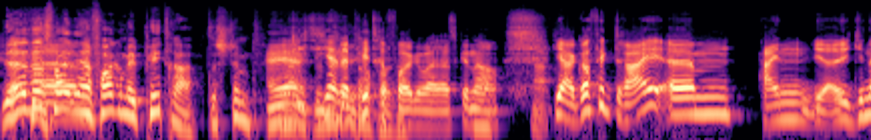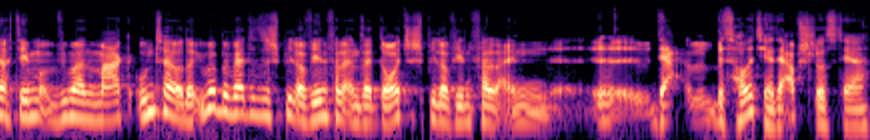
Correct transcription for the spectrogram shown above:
ja, das war in der Folge mit Petra, das stimmt. Ja, ja, Richtig, ja, in der Petra-Folge war das, genau. Ja, Gothic 3, ähm, ein, ja, je nachdem, wie man mag, unter- oder überbewertetes Spiel, auf jeden Fall ein sehr deutsches Spiel, auf jeden Fall ein, äh, der, bis heute ja der Abschluss der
